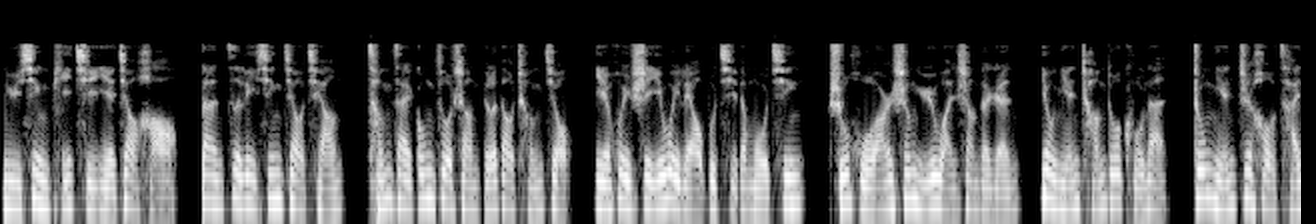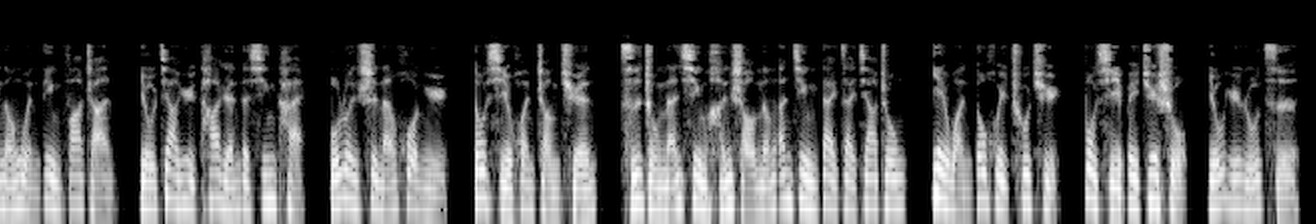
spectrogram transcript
女性脾气也较好，但自立心较强，曾在工作上得到成就，也会是一位了不起的母亲。属虎而生于晚上的人，幼年常多苦难，中年之后才能稳定发展，有驾驭他人的心态。不论是男或女，都喜欢掌权。此种男性很少能安静待在家中。夜晚都会出去，不喜被拘束。由于如此，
